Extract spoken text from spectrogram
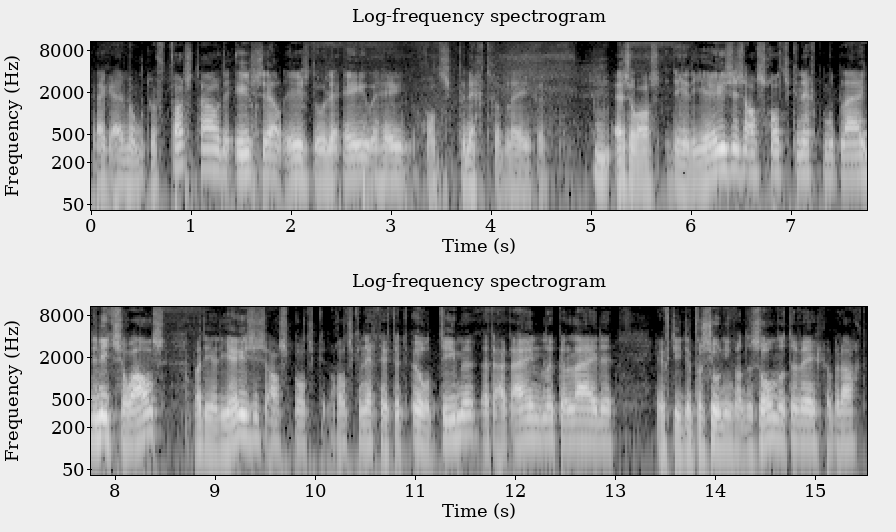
Kijk, en we moeten vasthouden, Israël is door de eeuwen heen Gods knecht gebleven. Hm. En zoals de Heer Jezus als Gods knecht moet leiden, niet zoals, maar de Heer Jezus als Gods, Gods knecht heeft het ultieme, het uiteindelijke lijden, heeft hij de verzoening van de zonde teweeg gebracht.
